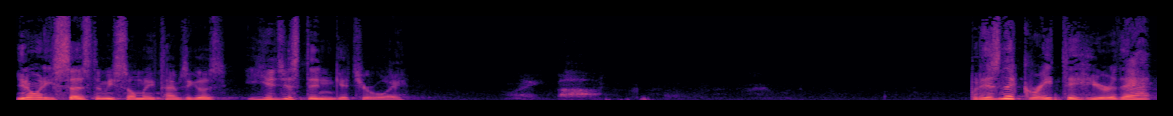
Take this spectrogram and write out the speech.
You know what he says to me so many times? He goes, You just didn't get your way. Oh. But isn't it great to hear that?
